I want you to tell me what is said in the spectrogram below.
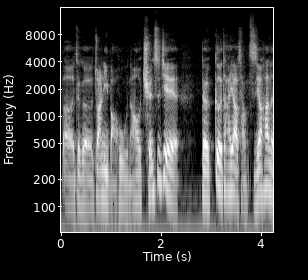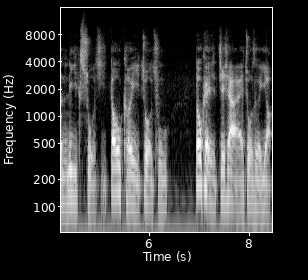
呃这个专利保护，然后全世界的各大药厂，只要他的能力所及，都可以做出，都可以接下来做这个药。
